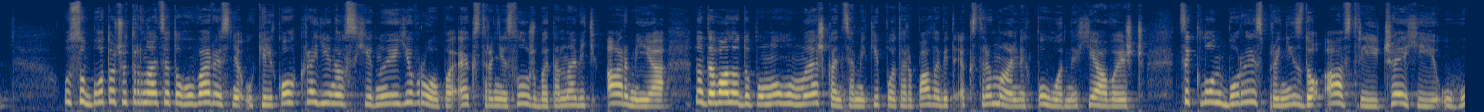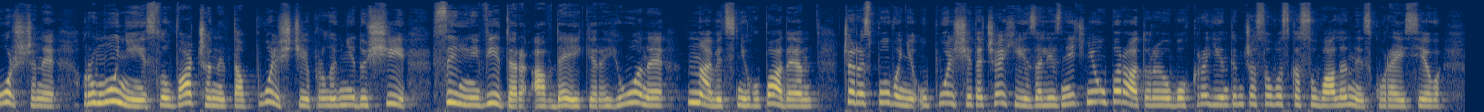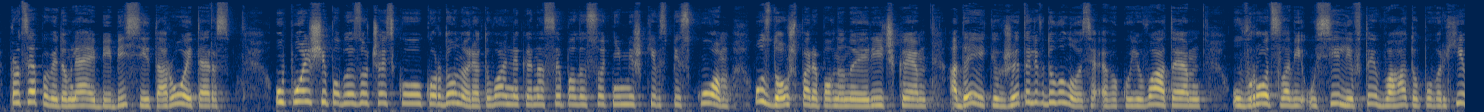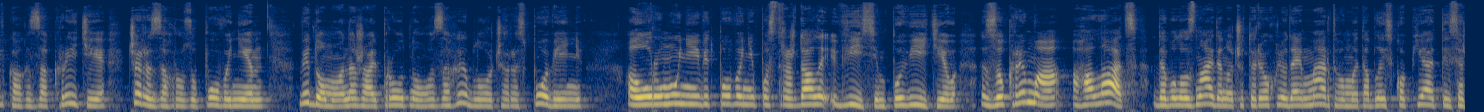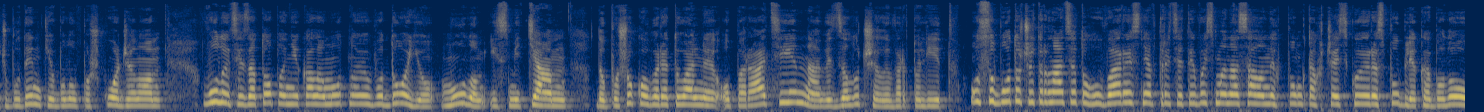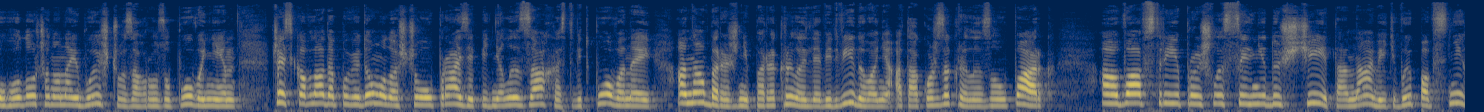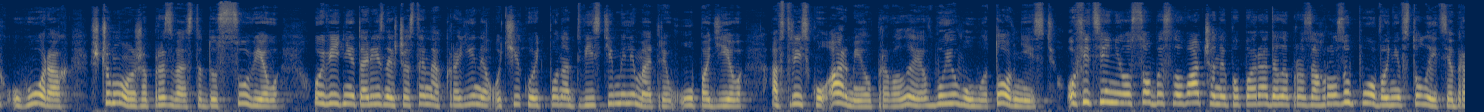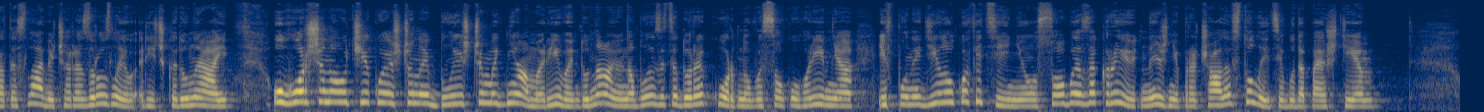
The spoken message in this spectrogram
У суботу, 14 вересня, у кількох країнах Східної Європи екстрені служби та навіть армія надавали допомогу мешканцям, які потерпали від екстремальних погодних явищ. Циклон Борис приніс до Австрії, Чехії, Угорщини, Румунії, Словаччини та Польщі проливні дощі, сильний вітер, а в деякі регіони навіть снігопади. Через повені у Польщі та Чехії залізничні оператори обох країн тимчасово скасували низку рейсів. Про це повідомляє BBC та Reuters. У Польщі поблизу чеського кордону рятувальники насипали сотні мішків з піском уздовж переповненої річки, а деяких жителів довелося евакуювати. У Вроцлаві усі ліфти в багатоповерхівках закриті через загрозу повені. Відомо, на жаль, про одного загиблого через повінь. А у Румунії від повені постраждали вісім повітів. Зокрема, Галац, де було знайдено чотирьох людей мертвими та близько п'ять тисяч будинків було пошкоджено. Вулиці затоплені каламутною водою, мулом і сміттям. До пошуково-рятувальної операції навіть залучили вертоліт. У суботу, 14 вересня, в 38 населених пунктах Чеської республіки було оголошено найвищу загрозу повені. Чеська влада повідомила, що у Празі підняли захист від повеней, а набережні перекрили для відвідування, а також закрили зоопарк. А в Австрії пройшли сильні дощі та навіть випав сніг у горах, що може призвести до сувів. У Відні та різних частинах країни очікують понад 200 міліметрів опадів. Австрійську армію привели в бойову готовність. Офіційні особи Словаччини попередили про загрозу повені в столиці Братиславі через розлив річки Дунай. Угорщина очікує, що найближчими днями рівень Дунаю наблизиться до рекордно високого рівня, і в понеділок офіційні особи закриють нижні причали в столиці Будапешті.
